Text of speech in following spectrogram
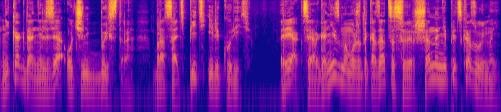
никогда нельзя очень быстро бросать пить или курить. Реакция организма может оказаться совершенно непредсказуемой,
